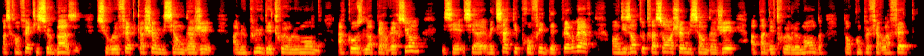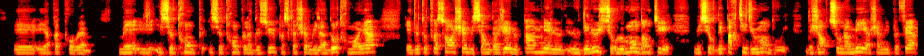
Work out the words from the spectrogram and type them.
parce qu'en fait, ils se basent sur le fait qu'Hachem s'est engagé à ne plus détruire le monde à cause de la perversion. C'est avec ça qu'ils profitent d'être pervers en disant de toute façon Hachem s'est engagé à pas détruire le monde, donc on peut faire la fête et il n'y a pas de problème mais il, se trompe, il se trompe là-dessus parce qu'Hachem, il a d'autres moyens et de toute façon, Hachem, il s'est engagé à ne pas amener le, déluge sur le monde entier, mais sur des parties du monde, oui. Des genres de tsunami, Hachem, il peut faire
